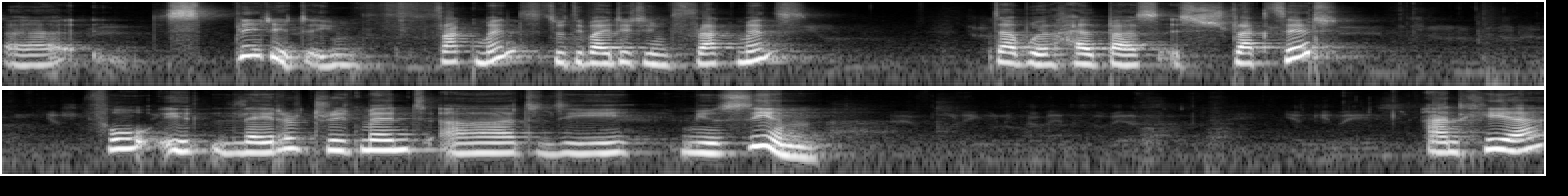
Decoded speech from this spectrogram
uh, split it in fragments, to divide it in fragments that will help us extract it for later treatment at the museum. And here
